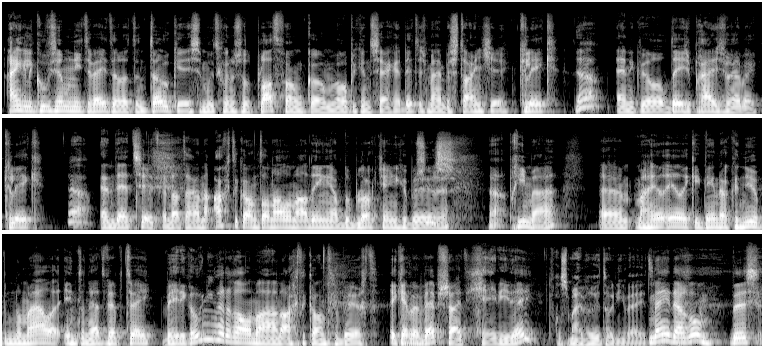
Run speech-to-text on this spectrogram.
eigenlijk hoeven ze helemaal niet te weten dat het een token is. Er moet gewoon een soort platform komen waarop je kunt zeggen: dit is mijn bestandje, klik. Ja, En ik wil deze prijs voor hebben, klik. ja, En that's it. En dat daar aan de achterkant dan allemaal dingen op de blockchain gebeuren. Ja. Prima. Ehm, maar heel eerlijk, ik denk dat ik het nu op het normale internet, Web 2, weet ik ook niet wat er allemaal aan de achterkant gebeurt. Ik heb een website, geen idee. Volgens mij wil je het ook niet weten. Nee, daarom. Dus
